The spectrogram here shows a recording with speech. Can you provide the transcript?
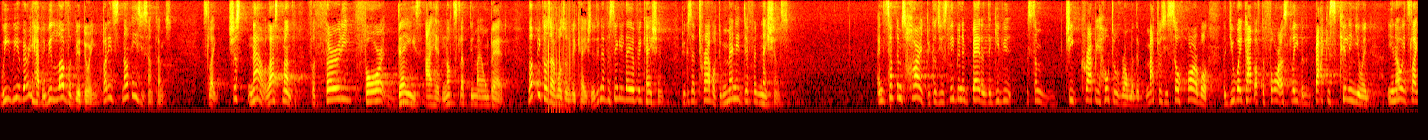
we, we are very happy. We love what we're doing, but it's not easy sometimes. It's like just now, last month, for 34 days, I had not slept in my own bed. Not because I was on vacation, I didn't have a single day of vacation, because I traveled to many different nations. And it's sometimes hard because you sleep in a bed and they give you some cheap, crappy hotel room where the mattress is so horrible that you wake up after four hours sleep and the back is killing you. And, you know, it's like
